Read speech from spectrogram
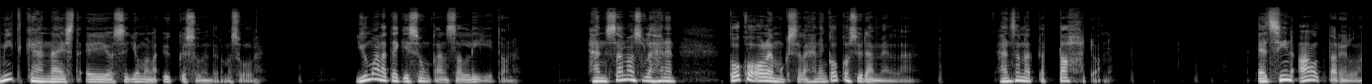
Mitkään näistä ei ole se Jumalan ykkösuunnitelma sulle. Jumala teki sun kanssa liiton. Hän sanoi sulle hänen koko olemuksella, hänen koko sydämellään. Hän sanoi, että tahdon – et siinä alttarilla,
